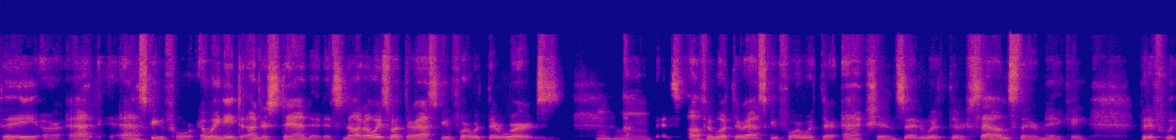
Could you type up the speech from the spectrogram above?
they are a- asking for and we need to understand it. It's not always what they're asking for with their words. Mhm. it's often what they're asking for with their actions and with their sounds they're making but if we,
